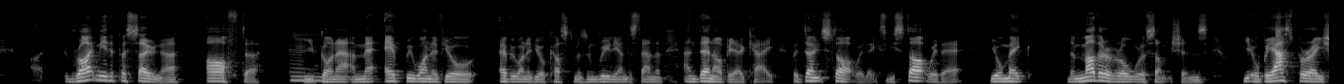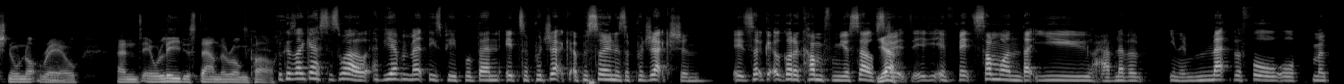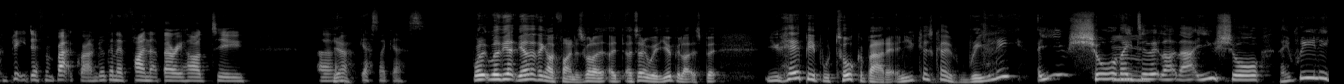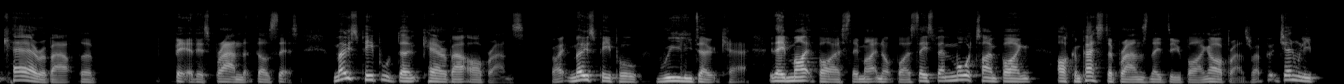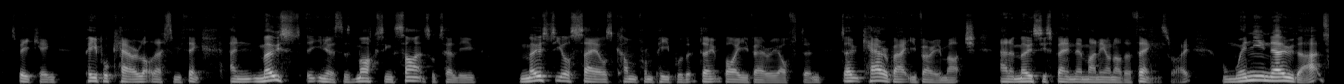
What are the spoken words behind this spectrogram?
write me the persona after mm. you've gone out and met every one of your every one of your customers and really understand them and then i'll be okay but don't start with it because if you start with it you'll make the mother of all assumptions it'll be aspirational not mm. real and it will lead us down the wrong path because i guess as well if you haven't met these people then it's a project a persona is a projection it's got to come from yourself yeah. so it, if it's someone that you have never you know met before or from a completely different background you're going to find that very hard to uh, yeah. guess, I guess. Well, well, the, the other thing I find as well, I, I don't know whether you'd be like this, but you hear people talk about it and you just go, really? Are you sure mm. they do it like that? Are you sure they really care about the bit of this brand that does this? Most people don't care about our brands, right? Most people really don't care. They might buy us, they might not buy us. They spend more time buying our competitor brands than they do buying our brands, right? But generally speaking, people care a lot less than we think. And most, you know, as marketing science will tell you, most of your sales come from people that don't buy you very often, don't care about you very much, and are mostly spending their money on other things, right? And when you know that,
